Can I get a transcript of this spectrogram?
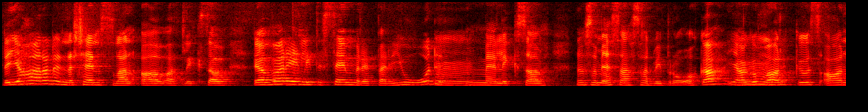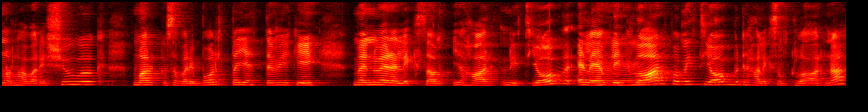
det, jag har den där känslan av att liksom det har varit en lite sämre period Mm. med liksom, nu som jag sa så hade vi bråkat, jag Mm. och Markus, Arnold har varit sjuk, Markus har varit borta jättemycket men nu är det liksom, jag har nytt jobb eller jag Mm. blir kvar på mitt jobb, det har liksom klarnat.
